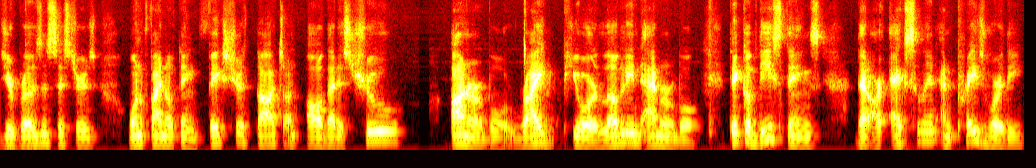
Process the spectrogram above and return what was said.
dear brothers and sisters, one final thing fix your thoughts on all that is true, honorable, right, pure, lovely, and admirable. Think of these things that are excellent and praiseworthy.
